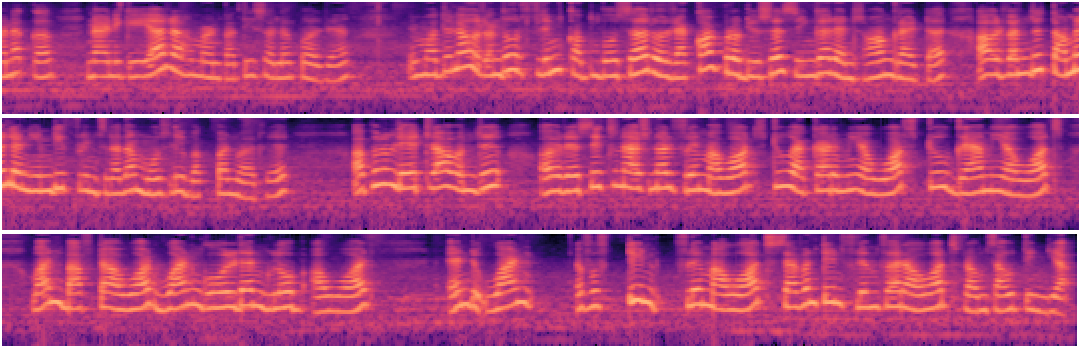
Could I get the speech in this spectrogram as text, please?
வணக்கம். நான் இன்னைக்கு ஏஆர் ரஹ்மான் பற்றி சொல்ல போகிறேன் முதல்ல அவர் வந்து ஒரு ஃபிலிம் கம்போசர் ஒரு record producer singer and song writer அவர் வந்து தமிழ் அண்ட் ஹிந்தி ஃபிலிம்ஸில் தான் மோஸ்ட்லி ஒர்க் பண்ணுவார். அப்புறம் லேட்டராக வந்து ஒரு six national film awards two Academy Awards two Grammy Awards one BAFTA award one Golden Globe award and one won 15 film awards 17 filmfare awards from south india.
